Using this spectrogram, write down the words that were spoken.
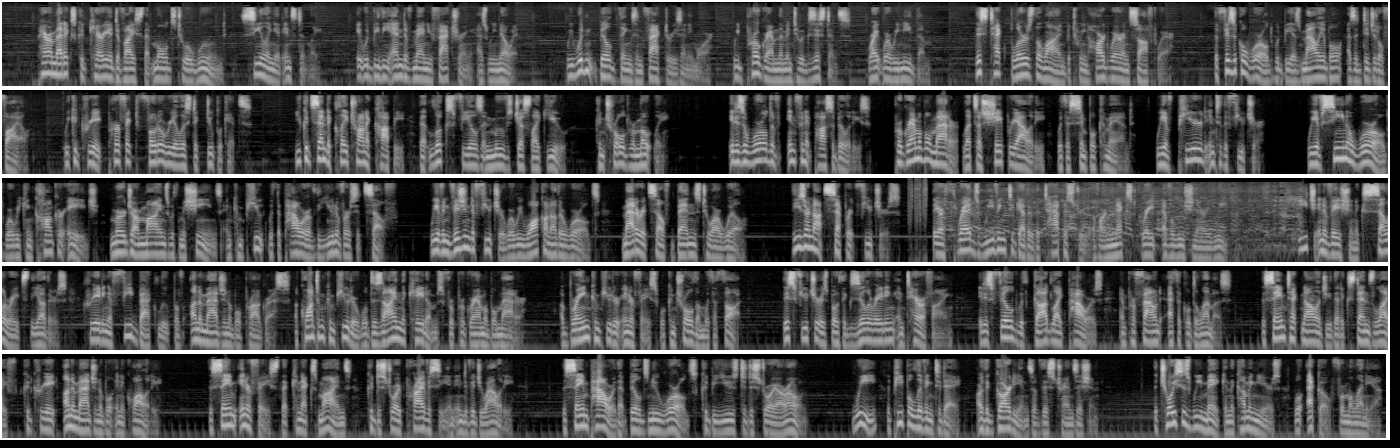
Paramedics could carry a device that molds to a wound, sealing it instantly it would be the end of manufacturing as we know it. We wouldn't build things in factories anymore. We'd program them into existence, right where we need them. This tech blurs the line between hardware and software. The physical world would be as malleable as a digital file. We could create perfect photorealistic duplicates. You could send a Claytronic copy that looks, feels, and moves just like you, controlled remotely. It is a world of infinite possibilities. Programmable matter lets us shape reality with a simple command. We have peered into the future. We have seen a world where we can conquer age, merge our minds with machines, and compute with the power of the universe itself. We have envisioned a future where we walk on other worlds, matter itself bends to our will. These are not separate futures. They are threads weaving together the tapestry of our next great evolutionary leap. Each innovation accelerates the others, creating a feedback loop of unimaginable progress. A quantum computer will design the K-atoms for programmable matter. A brain-computer interface will control them with a thought. This future is both exhilarating and terrifying. It is filled with godlike powers and profound ethical dilemmas. The same technology that extends life could create unimaginable inequality. The same interface that connects minds could destroy privacy and individuality. The same power that builds new worlds could be used to destroy our own. We, the people living today, are the guardians of this transition. The choices we make in the coming years will echo for millennia.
